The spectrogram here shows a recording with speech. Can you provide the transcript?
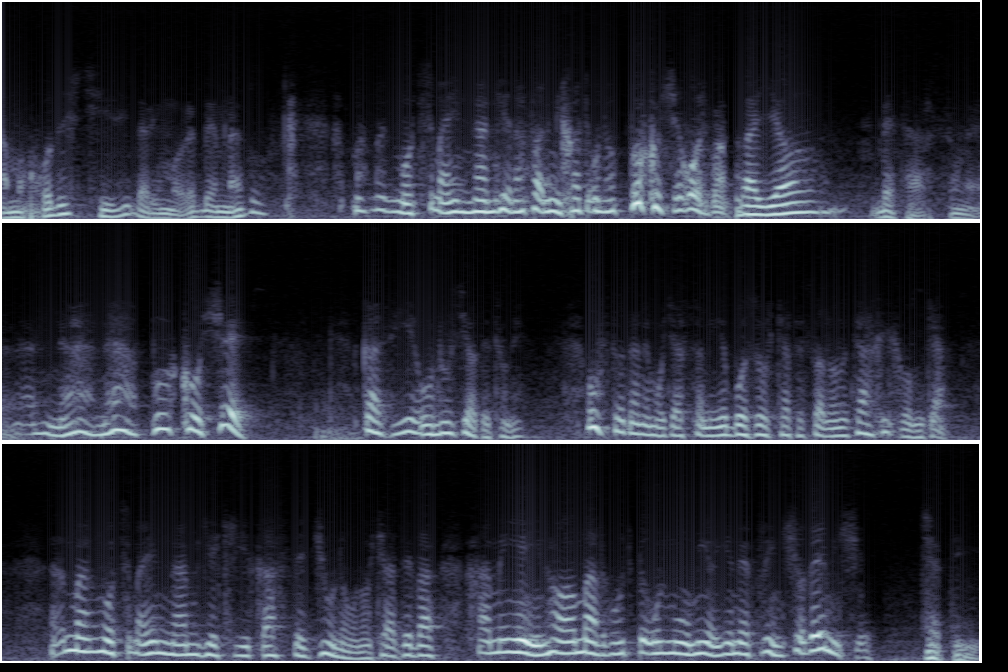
اما خودش چیزی در این مورد بهم نگفت. من, من مطمئنم یه نفر می‌خواد اونو بکشه قربان. و یا بترسونه. نه نه بکشه. قضیه اون روز یادتونه. افتادن مجسمه بزرگ کف سالن تحقیق رو میگم من مطمئنم یکی قصد جون اونو کرده و همه اینها مربوط به اون مومیای نفرین شده میشه. جدی؟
